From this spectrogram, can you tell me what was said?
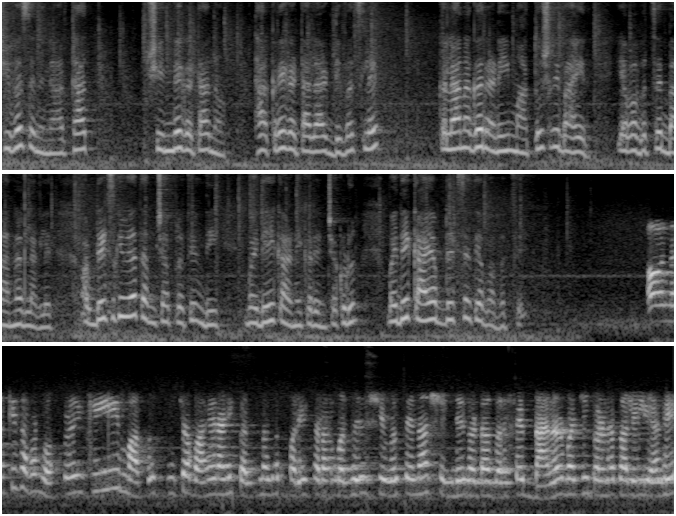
शिवसेनेनं अर्थात शिंदे गटानं ठाकरे गटाला डिवचले. कलानगर आणि मातोश्री बाहेर याबाबतचे बॅनर लागलेत. अपडेट्स घेऊयात आमच्या प्रतिनिधी वैदेही काणेकर यांच्याकडून. वैदेही काय अपडेट्स आहेत याबाबतचे? नक्कीच आपण बघतोय की मातोश्रीच्या बाहेर आणि कल्पनगर परिसरामध्ये शिवसेना शिंदे गटातर्फे बॅनरबाजी करण्यात आलेली आहे.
